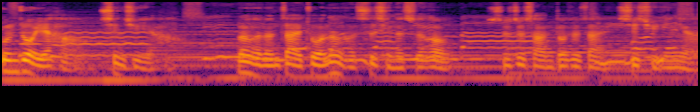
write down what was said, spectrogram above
工作也好，兴趣也好，任何人在做任何事情的时候，实质上都是在吸取营养。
